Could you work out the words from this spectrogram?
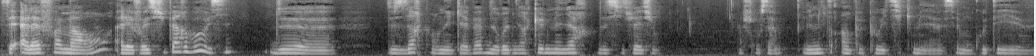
C'est à la fois marrant, à la fois super beau aussi de, euh, de se dire qu'on est capable de retenir que le meilleur de situation. Je trouve ça limite un peu poétique, mais euh, c'est mon côté, euh,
